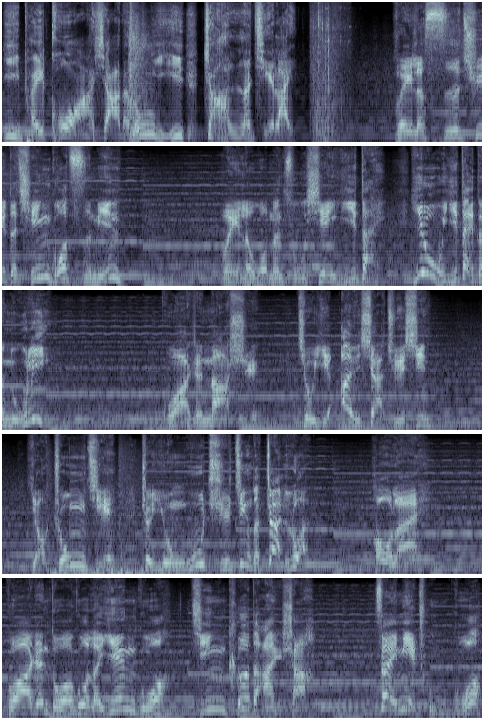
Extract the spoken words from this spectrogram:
一拍胯下的龙椅，站了起来。为了死去的秦国子民，为了我们祖先一代又一代的努力。寡人那时就已暗下决心，要终结这永无止境的战乱。后来，寡人躲过了燕国荆轲的暗杀，再灭楚国，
